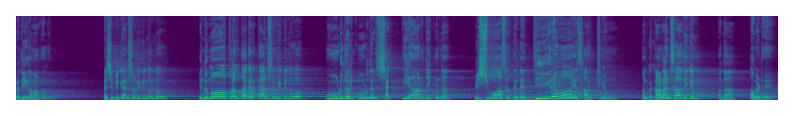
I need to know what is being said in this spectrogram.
പ്രതീകമാണത്. നശിപ്പിക്കാൻ ശ്രമിക്കുന്നുണ്ടോ? എന്തുമാത്രം തകർക്കാൻ ശ്രമിക്കുന്നുവോ? കൂടുതൽ കൂടുതൽ ശക്തി ആർജിക്കുന്ന വിശ്വാസത്തിന്റെ ധീരമായ സാക്ഷ്യം നമുക്ക് കാണാൻ സാധിക്കും. അതാ അവിടെ.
